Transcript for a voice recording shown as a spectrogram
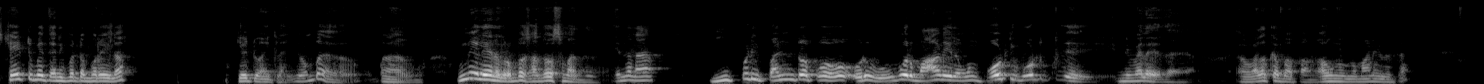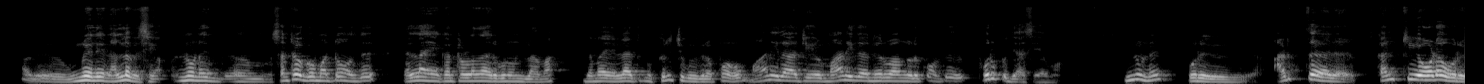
ஸ்டேட்டுமே தனிப்பட்ட முறையில் கேட்டு வாங்கிக்கலாம். இது ரொம்ப உண்மையிலேயே எனக்கு ரொம்ப சந்தோஷமாக இருந்தது. என்னென்னா இப்படி பண்ணுறப்போ ஒரு ஒவ்வொரு மாநிலமும் போட்டி போட்டுட்டு இனிமேல் இதை வளர்க்க பார்ப்பாங்க. அவங்கவுங்க மாநிலத்தை. அது உண்மையிலேயே நல்ல விஷயம். இன்னொன்று சென்ட்ரல் கவர்மெண்ட்டும் வந்து எல்லாம் என் கண்ட்ரோலில் தான் இருக்கணும்னு இல்லாமல் இந்த மாதிரி எல்லாத்துக்கும் பிரித்து கொடுக்குறப்போ மாநில ஆட்சி மாநில நிர்வாகங்களுக்கும் வந்து பொறுப்பு ஜாஸ்தியாகும். இன்னொன்று ஒரு அடுத்த கண்ட்ரியோட ஒரு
